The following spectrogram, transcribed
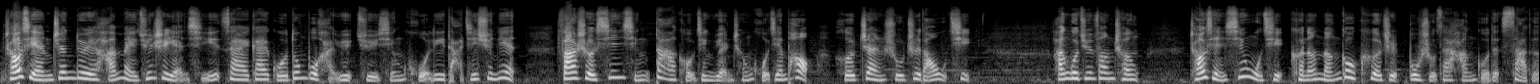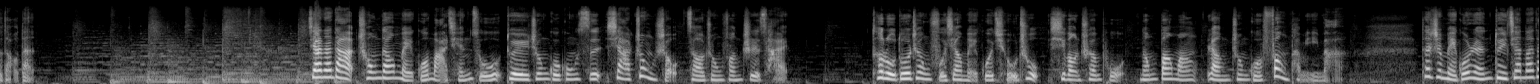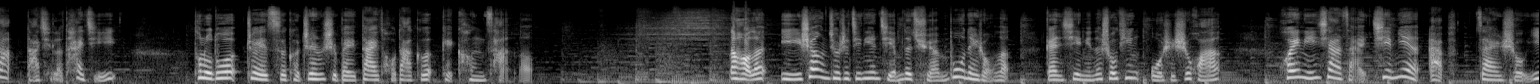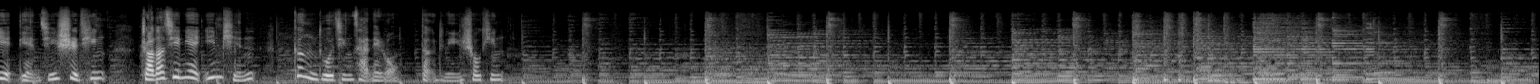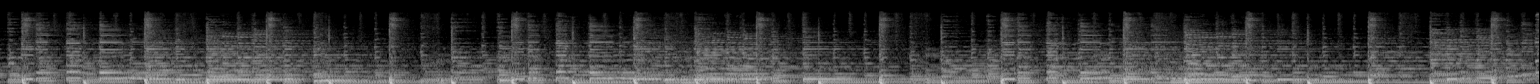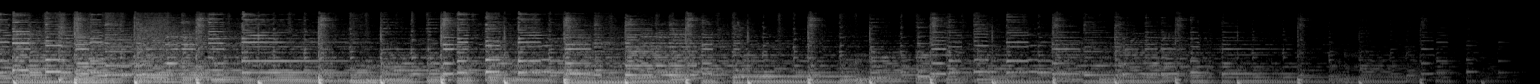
朝鲜针对韩美军事演习，在该国东部海域举行火力打击训练，发射新型大口径远程火箭炮和战术制导武器。韩国军方称，朝鲜新武器可能能够克制部署在韩国的萨德导弹。加拿大充当美国马前卒，对中国公司下重手，遭中方制裁。特鲁多政府向美国求助，希望川普能帮忙让中国放他们一马。但是美国人对加拿大打起了太极，特鲁多这次可真是被带头大哥给坑惨了。那好了，以上就是今天节目的全部内容了，感谢您的收听，我是施华，欢迎您下载界面 App，在首页点击试听。找到界面音频，更多精彩内容等着您收听。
